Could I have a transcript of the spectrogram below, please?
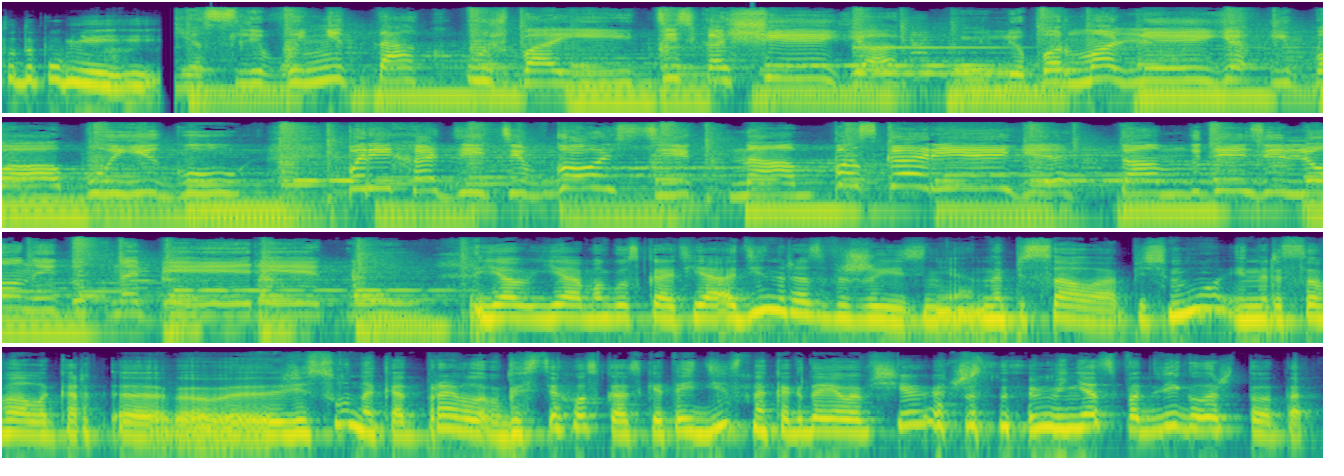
оттуда помню. Если вы не так уж боитесь Кощея или Бармалея и Бабу-Ягу, Приходите в гости к нам поскорее Там, где зеленый дуб на берегу я, я могу сказать, я один раз в жизни написала письмо и нарисовала кар... Э, э, рисунок и отправила в гостях у сказки. Это единственное, когда я вообще меня сподвигло что-то.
